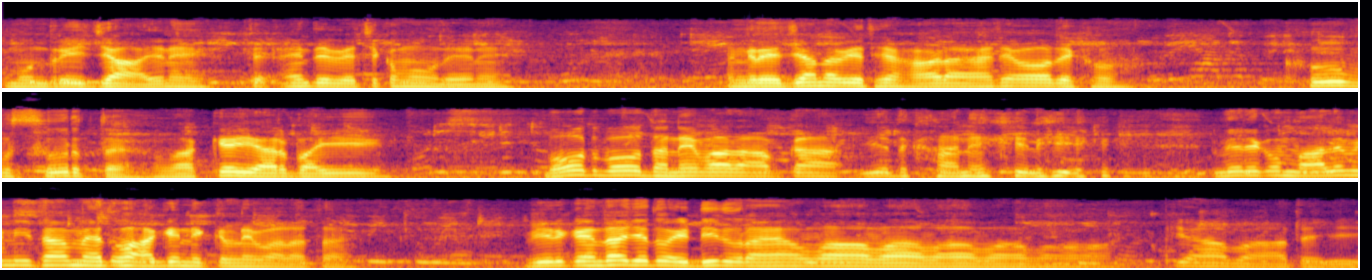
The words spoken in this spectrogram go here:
ਸਮੁੰਦਰੀ ਜਹਾਜ਼ ਨੇ ਤੇ ਇਹਦੇ ਵਿੱਚ ਘਮਾਉਂਦੇ ਨੇ। ਅੰਗਰੇਜ਼ਾਂ ਦਾ ਵੀ ਇੱਥੇ ਹੜ ਆਇਆ ਤੇ ਉਹ ਦੇਖੋ। खूबसूरत। वाकई यार भाई बहुत बहुत धन्यवाद आपका ये दिखाने के लिए। मेरे को मालूम नहीं था मैं तो आगे निकलने वाला था। ਵੀਰ ਕਹਿੰਦਾ ਜੇ ਤੂੰ ਐਡੀ ਦੂਰ ਆਇਆ ਵਾਹ ਵਾਹ ਵਾਹ ਵਾਹ ਵਾਹ ਕੀ ਬਾਤ ਹੈ ਜੀ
